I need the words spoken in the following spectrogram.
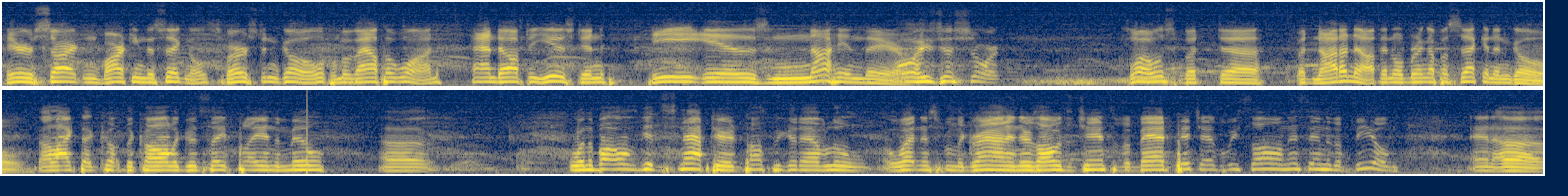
Here's Sarton barking the signals. First and goal from about the one. Hand off to Houston. He is not in there. Oh, he's just short. Close, but uh, but not enough. And it'll bring up a second and goal. I like that the call. A good safe play in the middle. Uh, when the ball's getting snapped here, it possibly could have a little wetness from the ground, and there's always a chance of a bad pitch, as we saw on this end of the field. And uh,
